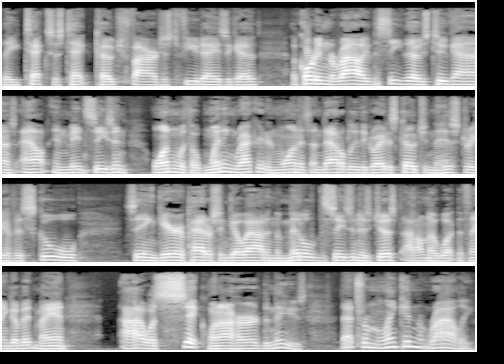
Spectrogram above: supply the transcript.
the Texas Tech coach fired just a few days ago. according to Riley, to see those two guys out in midseason, one with a winning record and one is undoubtedly the greatest coach in the history of his school. Seeing Gary Patterson go out in the middle of the season is just, I don't know what to think of it, man. I was sick when I heard the news. That's from Lincoln Riley,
